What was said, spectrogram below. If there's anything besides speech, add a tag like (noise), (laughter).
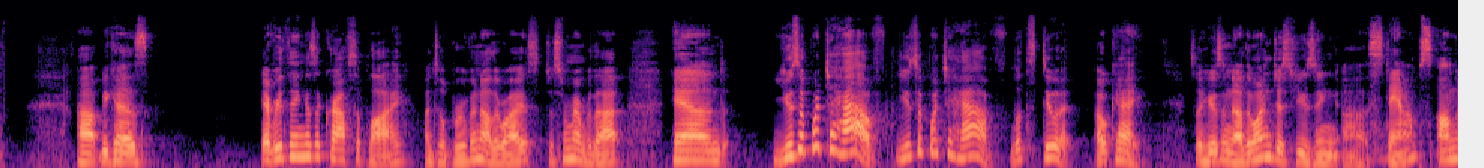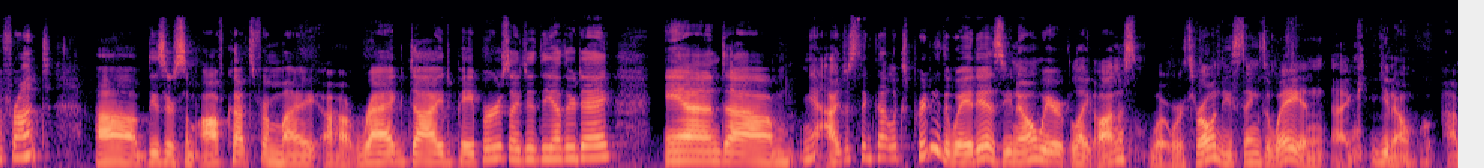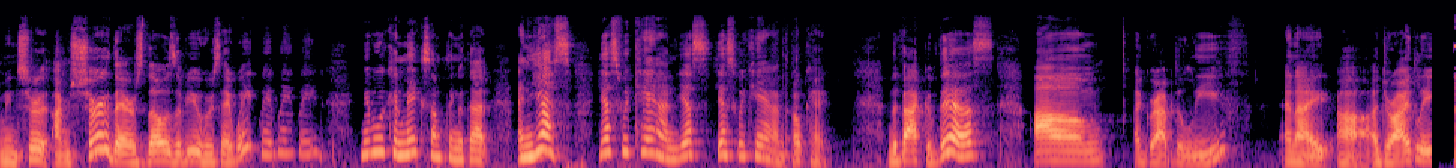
Uh, because everything is a craft supply until proven otherwise. Just remember that. And use up what you have. Use up what you have. Let's do it. Okay. So here's another one, just using uh, stamps on the front. Uh, these are some offcuts from my uh, rag dyed papers I did the other day. And um, yeah, I just think that looks pretty the way it is. You know, we're like honest, we're throwing these things away, and I, you know, I mean, sure, I'm sure there's those of you who say, wait, wait, wait, wait, maybe we can make something with that. And yes, yes, we can. Yes, yes, we can. Okay. In the back of this, um, I grabbed a leaf and I uh, a dried leaf.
